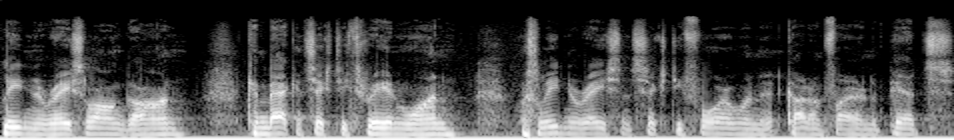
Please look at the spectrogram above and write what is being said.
leading the race long gone. Came back in 63 and won. Was leading the race in 64 when it caught on fire in the pits.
